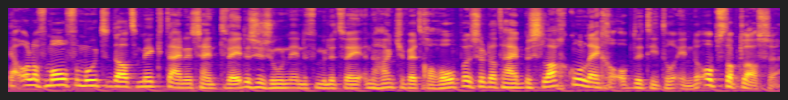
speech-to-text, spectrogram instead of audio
ja, Olaf Mol vermoedt dat Mick tijdens zijn tweede seizoen in de Formule 2 een handje werd geholpen, zodat hij beslag kon leggen op de titel in de opstapklasse.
